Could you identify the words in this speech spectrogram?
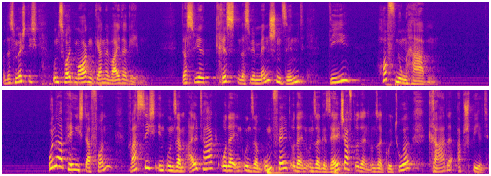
Und das möchte ich uns heute Morgen gerne weitergeben dass wir Christen, dass wir Menschen sind, die Hoffnung haben. Unabhängig davon, was sich in unserem Alltag oder in unserem Umfeld oder in unserer Gesellschaft oder in unserer Kultur gerade abspielt.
